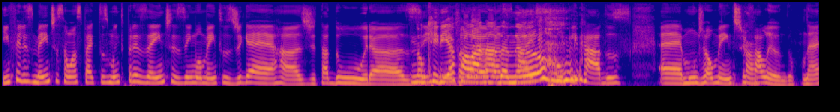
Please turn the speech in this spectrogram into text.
Infelizmente, são aspectos muito presentes em momentos de guerras, ditaduras. Não enfim, queria falar nada, mais não. complicados é, mundialmente Tá. falando, né?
